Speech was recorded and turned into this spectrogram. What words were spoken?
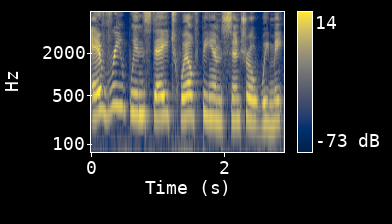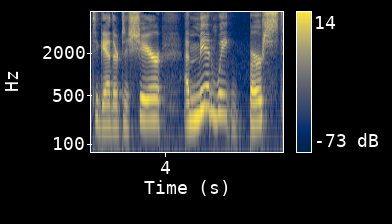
Every Wednesday, 12 p.m. Central, we meet together to share a midweek burst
